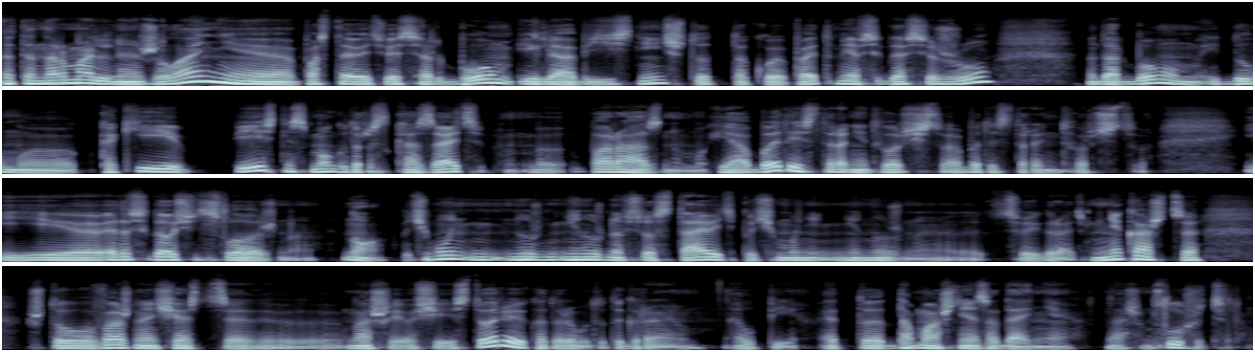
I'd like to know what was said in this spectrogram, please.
это нормальное желание поставить весь альбом или объяснить что-то такое. Поэтому я всегда сижу над альбомом и думаю, какие песни смогут рассказать м, по-разному. И об этой стороне творчества, об этой стороне творчества. И это всегда очень сложно. Но почему не нужно, все ставить, почему не, нужно все играть? Мне кажется, что важная часть э, нашей вообще истории, которую мы тут играем, LP, это домашнее задание нашим слушателям,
